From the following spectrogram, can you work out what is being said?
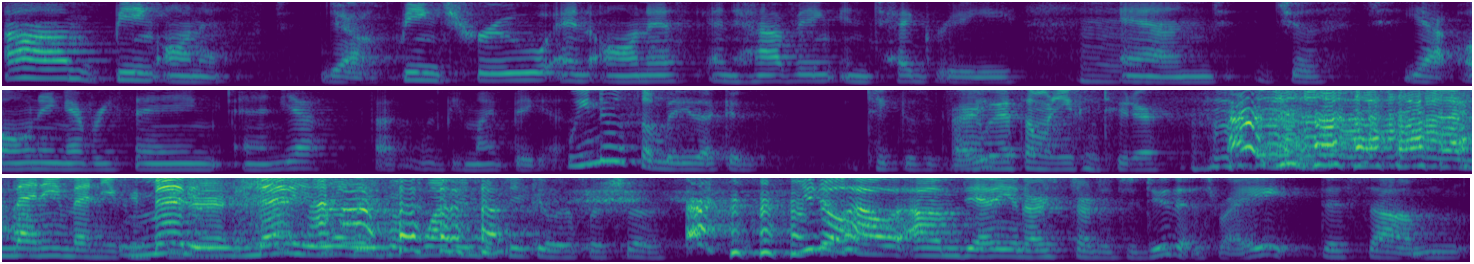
Um, being honest. Yeah. being true and honest and having integrity Hmm. and just yeah owning everything and yeah that would be my biggest We know somebody that could take this All right, we have someone you can tutor. many men you can Many, tutor. Many, many really, but one in particular for sure. You know how um, Danny and I started to do this, right? This um,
